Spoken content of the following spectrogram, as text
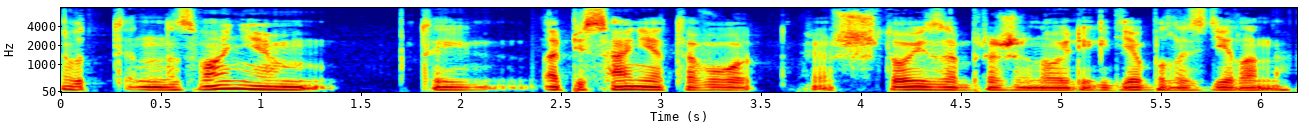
Вот названием ты описание того, что изображено или где было сделано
